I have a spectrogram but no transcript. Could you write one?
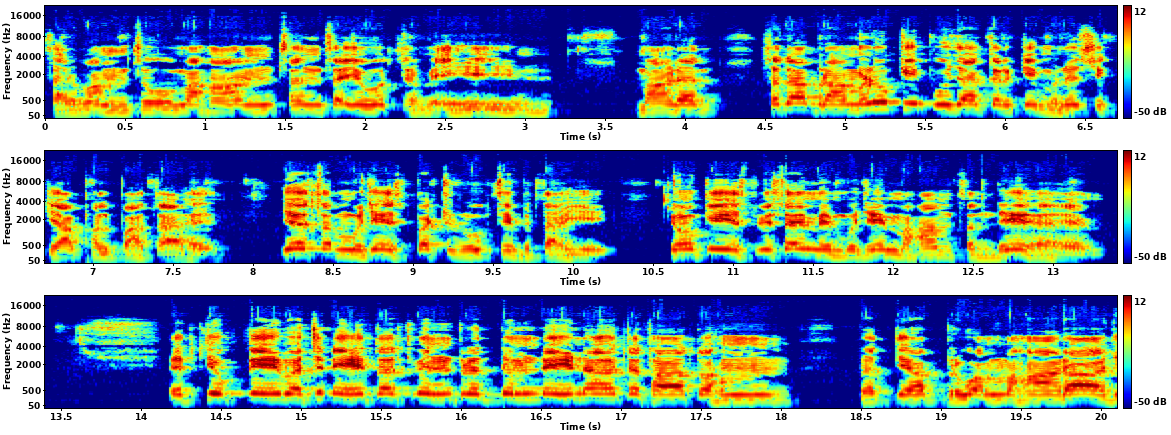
सर्व सुमहान संशयोत्र में। महारद सदा ब्राह्मणों की पूजा करके मनुष्य क्या फल पाता है? यह सब मुझे स्पष्ट रूप से बताइए, क्योंकि इस विषय में मुझे महान संदेह है। इत्युक्ते वचने तस्मिन् प्रद्युम्न तथा तो हम प्रत्यब्रुव महाराज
